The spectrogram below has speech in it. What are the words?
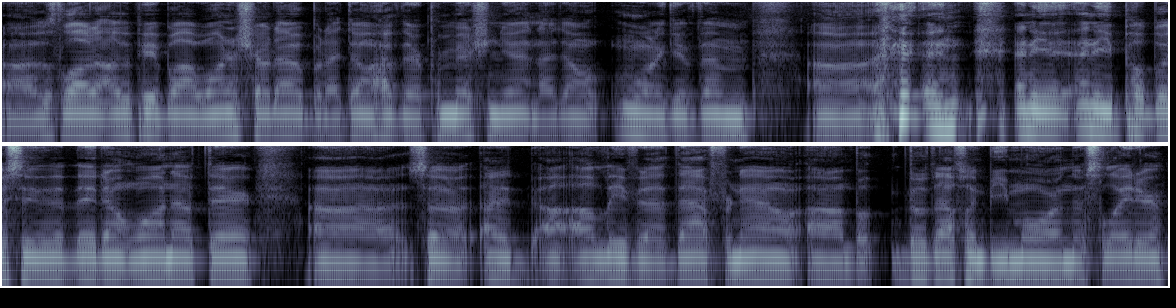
Uh, there's a lot of other people I want to shout out, but I don't have their permission yet, and I don't want to give them any any publicity that they don't want out there. so I I'll leave it at that for now. Um, but there'll definitely be more on this later.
